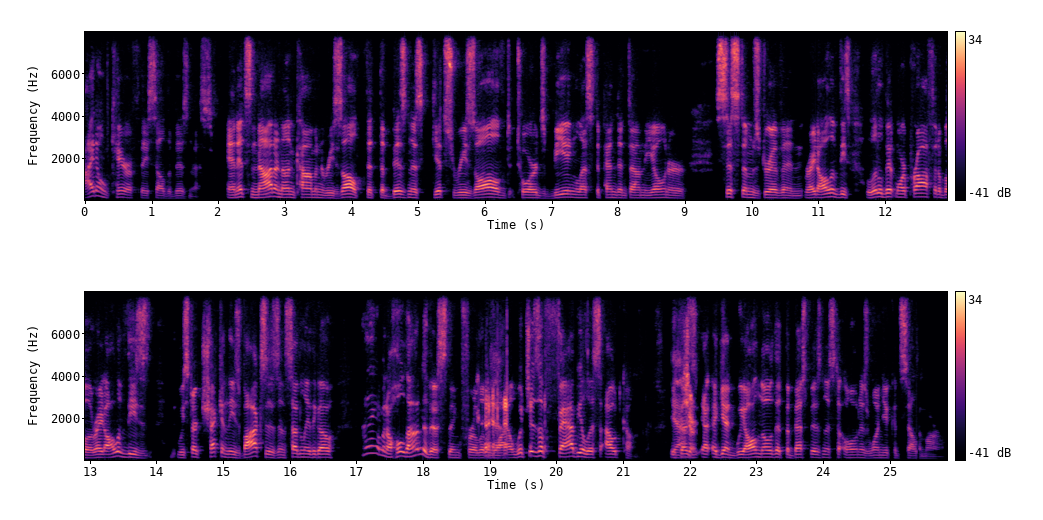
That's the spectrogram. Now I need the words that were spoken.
I don't care if they sell the business. And it's not an uncommon result that the business gets resolved towards being less dependent on the owner, systems driven, right? All of these a little bit more profitable, right? All of these we start checking these boxes and suddenly they go, I think I'm going to hold on to this thing for a little while, which is a fabulous outcome. Because Yeah. a- again, we all know that the best business to own is one you could sell tomorrow.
